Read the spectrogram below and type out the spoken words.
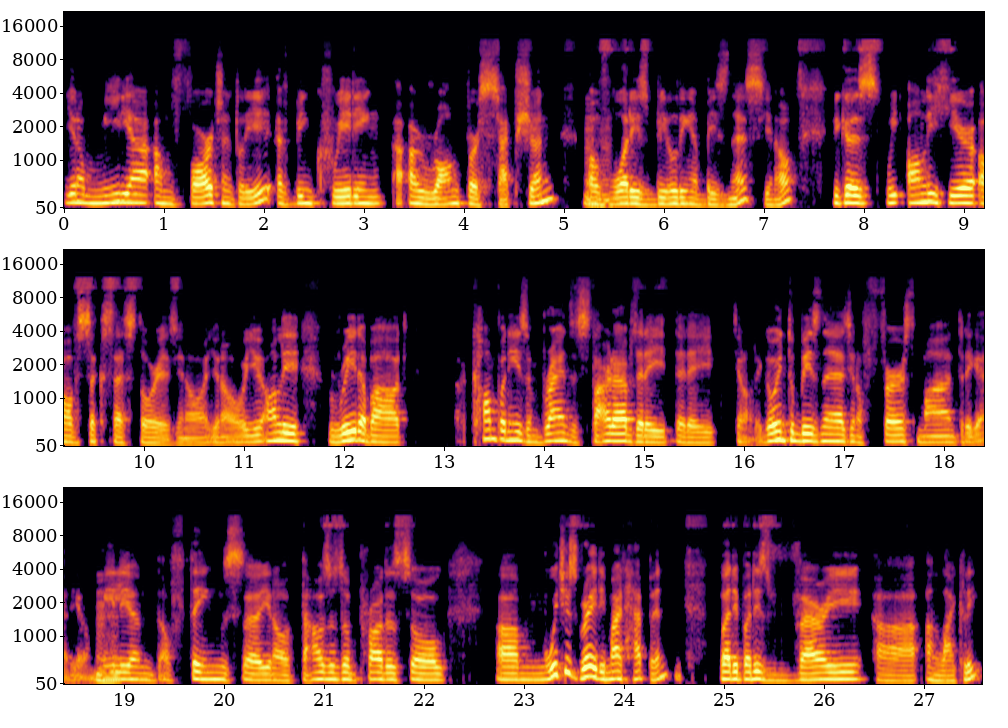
you know media unfortunately have been creating a, a wrong perception mm-hmm. of what is building a business you know because we only hear of success stories you know you know you only read about companies and brands and startups that they that they you know they go into business you know first month they get you know mm-hmm. million of things uh, you know thousands of products sold um, which is great. It might happen, but it, but it's very uh, unlikely,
